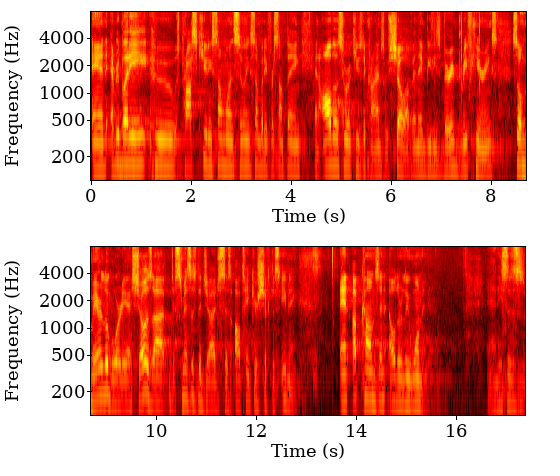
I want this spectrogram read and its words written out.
And everybody who was prosecuting someone, suing somebody for something, and all those who were accused of crimes would show up, and they'd be these very brief hearings. So Mayor LaGuardia shows up, dismisses the judge, says, I'll take your shift this evening. And up comes an elderly woman. And he says,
